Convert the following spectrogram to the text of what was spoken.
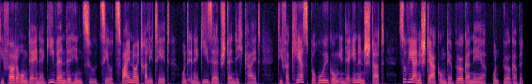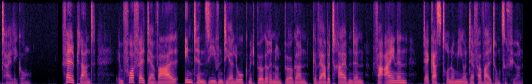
die Förderung der Energiewende hin zu CO2-Neutralität und Energieselbstständigkeit, die Verkehrsberuhigung in der Innenstadt sowie eine Stärkung der Bürgernähe und Bürgerbeteiligung. Fell plant, im Vorfeld der Wahl intensiven Dialog mit Bürgerinnen und Bürgern, Gewerbetreibenden, Vereinen, der Gastronomie und der Verwaltung zu führen.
